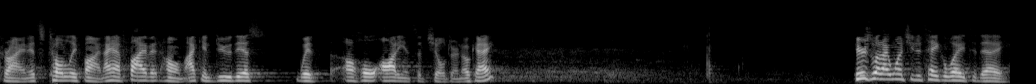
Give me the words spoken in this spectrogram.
crying. It's totally fine. I have five at home. I can do this with a whole audience of children, okay? Here's what I want you to take away today.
